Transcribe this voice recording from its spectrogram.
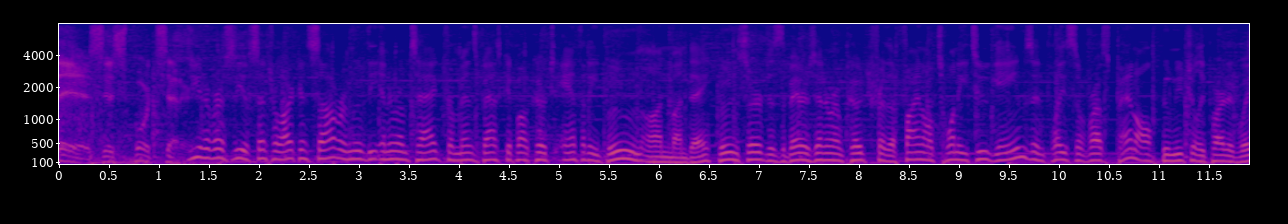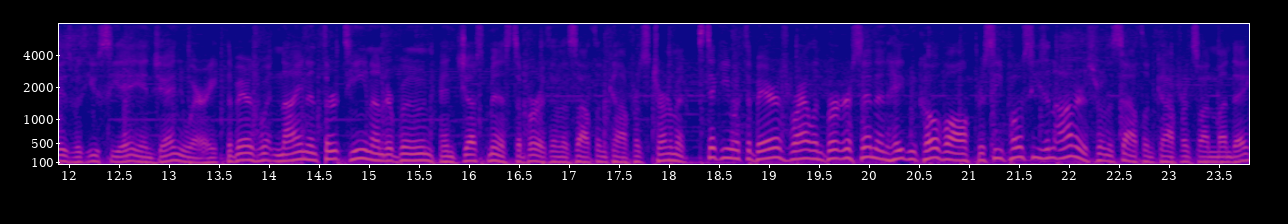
This is Sports Center. The University of Central Arkansas removed the interim tag from men's basketball coach Anthony Boone on Monday. Boone served as the Bears' interim coach for the final 22 games in place of Russ Pennell, who mutually parted ways with UCA in January. The Bears went 9 and 13 under Boone and just missed a berth in the Southland Conference tournament. Sticking with the Bears, Rylan Bergerson and Hayden Koval received postseason honors from the Southland Conference on Monday.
